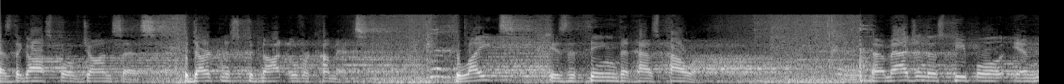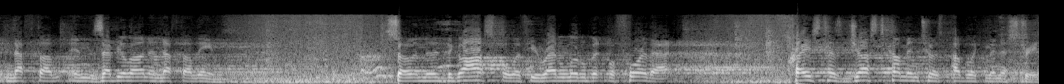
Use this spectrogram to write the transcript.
as the Gospel of John says. The darkness could not overcome it. Light is the thing that has power. Now imagine those people in, Nephthal- in Zebulun and Nephthalim. So, in the, the gospel, if you read a little bit before that, Christ has just come into his public ministry.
